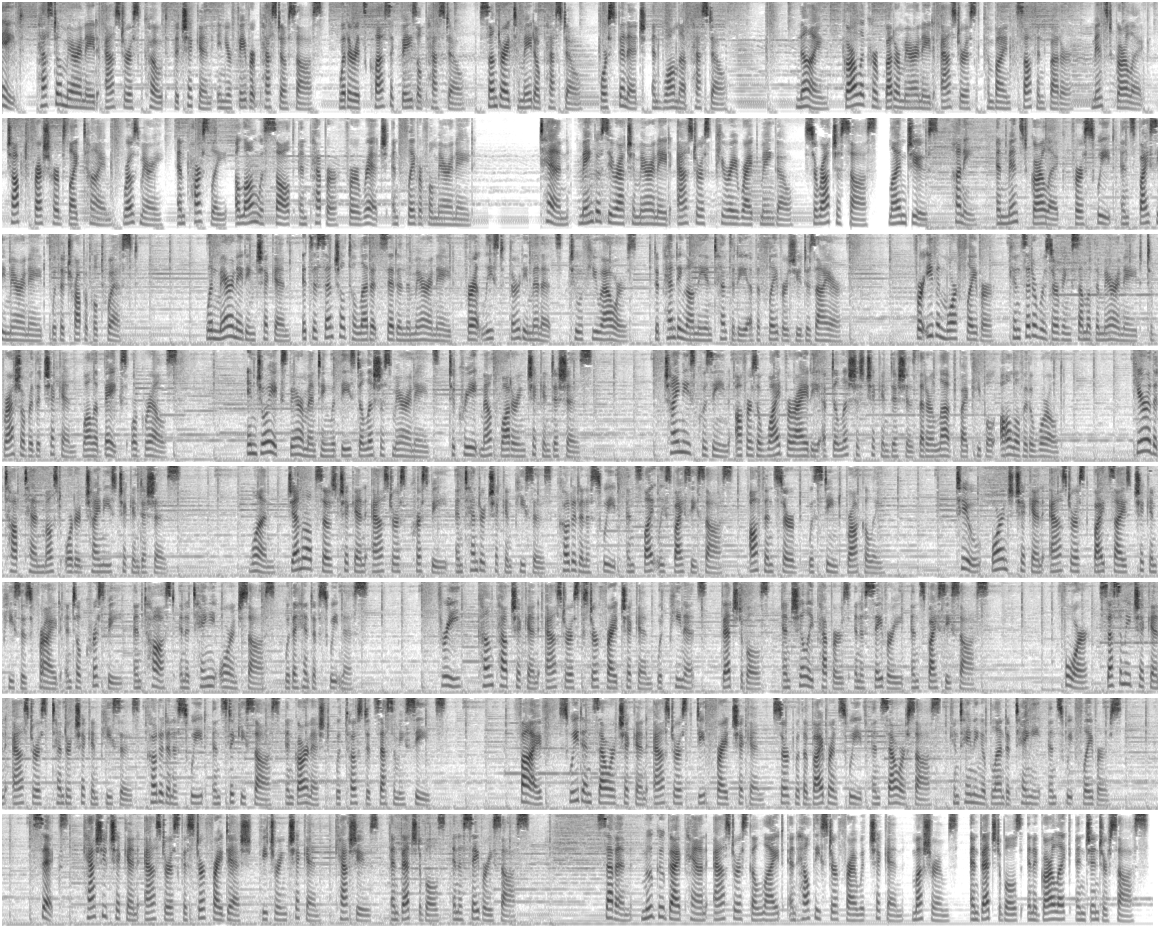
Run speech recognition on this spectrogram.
8. Pesto marinade asterisk coat the chicken in your favorite pesto sauce, whether it's classic basil pesto, sun-dried tomato pesto, or spinach and walnut pesto. 9. Garlic herb butter marinade asterisk combined softened butter, minced garlic, chopped fresh herbs like thyme, rosemary, and parsley along with salt and pepper for a rich and flavorful marinade. 10. Mango sriracha marinade asterisk puree ripe mango, sriracha sauce, lime juice, honey, and minced garlic for a sweet and spicy marinade with a tropical twist. When marinating chicken, it's essential to let it sit in the marinade for at least 30 minutes to a few hours, depending on the intensity of the flavors you desire. For even more flavor, consider reserving some of the marinade to brush over the chicken while it bakes or grills. Enjoy experimenting with these delicious marinades to create mouth-watering chicken dishes. Chinese cuisine offers a wide variety of delicious chicken dishes that are loved by people all over the world. Here are the top 10 most ordered Chinese chicken dishes. 1. General Tso's chicken asterisk crispy and tender chicken pieces coated in a sweet and slightly spicy sauce, often served with steamed broccoli. 2. Orange chicken asterisk bite-sized chicken pieces fried until crispy and tossed in a tangy orange sauce with a hint of sweetness. 3. Kung Pao chicken asterisk stir-fried chicken with peanuts, vegetables, and chili peppers in a savory and spicy sauce. 4. Sesame chicken asterisk tender chicken pieces coated in a sweet and sticky sauce and garnished with toasted sesame seeds. 5. Sweet and sour chicken asterisk deep fried chicken served with a vibrant sweet and sour sauce containing a blend of tangy and sweet flavors. 6. Cashew chicken asterisk a stir-fry dish featuring chicken, cashews, and vegetables in a savory sauce. 7. Moo Gai pan asterisk a light and healthy stir-fry with chicken, mushrooms, and vegetables in a garlic and ginger sauce.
